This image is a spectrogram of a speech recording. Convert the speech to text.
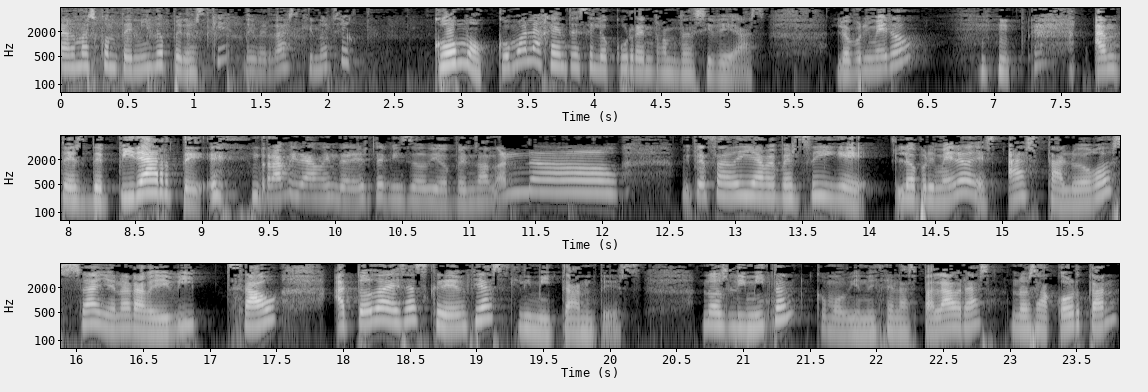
Generar más contenido, pero es que, de verdad, es que no sé cómo, cómo a la gente se le ocurren tantas ideas. Lo primero, antes de pirarte rápidamente de este episodio pensando, no, mi pesadilla me persigue, lo primero es hasta luego, sayonara baby, chao, a todas esas creencias limitantes. Nos limitan, como bien dicen las palabras, nos acortan,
